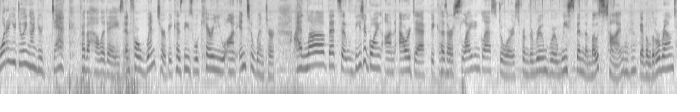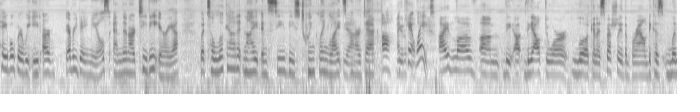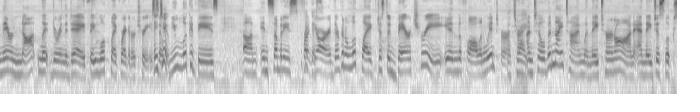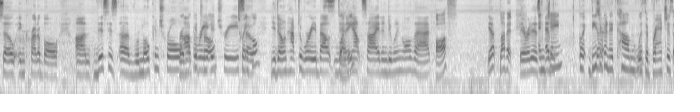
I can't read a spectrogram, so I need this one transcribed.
What are you doing on your deck for the holidays and for winter? Because these will carry you on into winter. I love that. So these are going on our deck because Mm-hmm. our sliding glass doors from the room where we spend the most time. Mm-hmm. We have a little round table where we eat our everyday meals, and then our TV area. But to look out at night and see these twinkling lights Yeah. on our deck, ah, I can't wait. I love um, the uh, the outdoor look and especially the brown because when they're not lit during the day, they look like regular trees. They so do. when you look at these, um, in somebody's front yard, they're going to look like just a bare tree in the fall and winter. That's right. Until the nighttime when they turn on and they just look so incredible. Um, this is a remote control Remote operated control, tree, twinkle. so you don't have to worry about Steady. running outside and doing all that. Off. Yep. Love it. There it is. And, Jane, go ahead. These Go are going to come mm-hmm. with the branches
